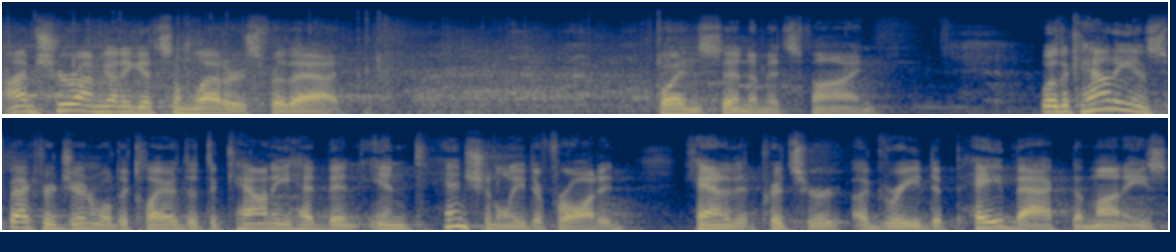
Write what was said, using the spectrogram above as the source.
I'm sure I'm going to get some letters for that. Go ahead and send them, it's fine. Well, the county inspector general declared that the county had been intentionally defrauded. Candidate Pritzker agreed to pay back the monies,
